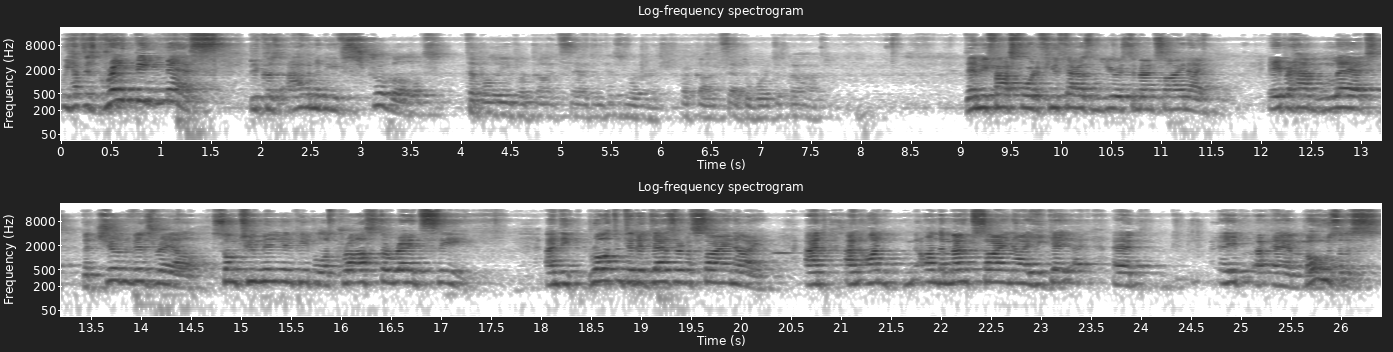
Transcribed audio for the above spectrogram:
we have this great big mess because Adam and Eve struggled to believe what God said in His Word, what God said, the words of God. Then we fast forward a few thousand years to Mount Sinai. Abraham led the children of Israel, some two million people, across the Red Sea. And he brought them to the desert of Sinai. And, and on, on the Mount Sinai, he gave, uh, uh, uh, Moses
